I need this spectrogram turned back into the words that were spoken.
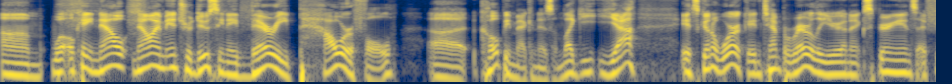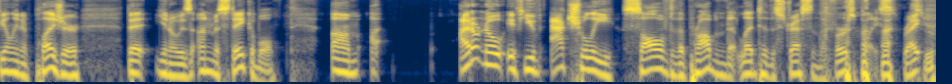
Um, well, okay, now now I'm introducing a very powerful uh, coping mechanism. Like, yeah, it's going to work, and temporarily you're going to experience a feeling of pleasure that you know is unmistakable. Um, I, don't know if you've actually solved the problem that led to the stress in the first place, right? Sure.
